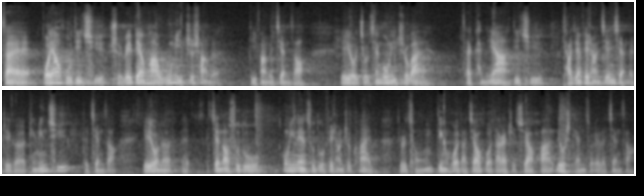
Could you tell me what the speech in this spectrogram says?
在鄱阳湖地区水位变化五米之上的地方的建造，也有九千公里之外，在肯尼亚地区条件非常艰险的这个贫民区的建造，也有呢，呃，建造速度、供应链速度非常之快的，就是从订货到交货大概只需要花六十天左右的建造。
